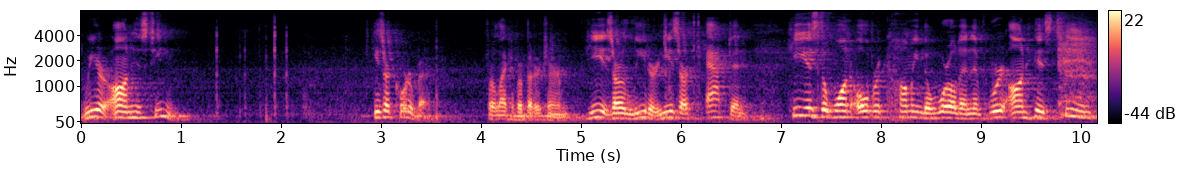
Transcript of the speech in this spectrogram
we are on his team. He's our quarterback for lack of a better term. He is our leader, he is our captain. He is the one overcoming the world. And if we're on His team,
